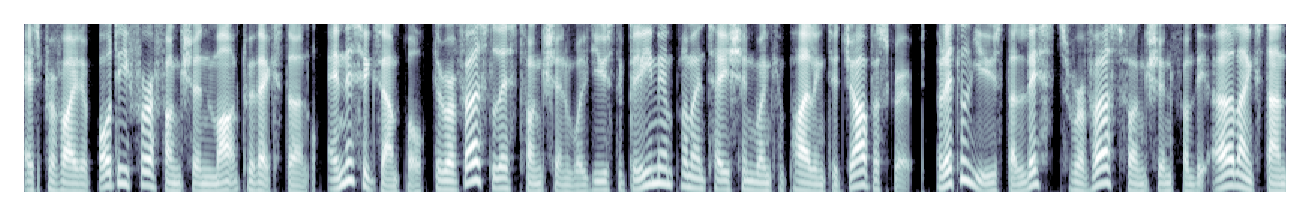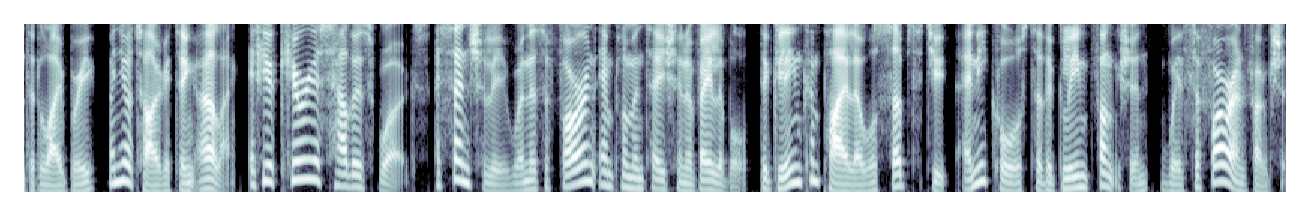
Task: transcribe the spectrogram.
is provide a body for a function marked with external. In this example, the reverse list function will use the Gleam implementation when compiling to JavaScript, but it'll use the lists reverse function from the Erlang standard library when you're targeting Erlang. If you're curious how this works, essentially when there's a foreign implementation available, the Gleam compiler will substitute any calls to the Gleam function with the foreign function,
